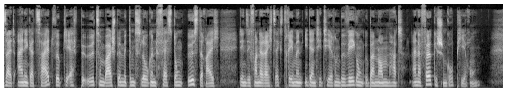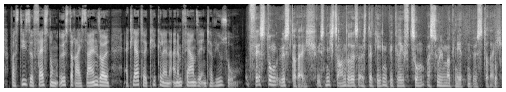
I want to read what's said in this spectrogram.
Seit einiger Zeit wirbt die FPÖ zum Beispiel mit dem Slogan Festung Österreich, den sie von der rechtsextremen Identitären Bewegung übernommen hat, einer völkischen Gruppierung. Was diese Festung Österreich sein soll, erklärte Kickel in einem Fernsehinterview so. Festung Österreich ist nichts anderes als der Gegenbegriff zum Asylmagneten Österreich.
